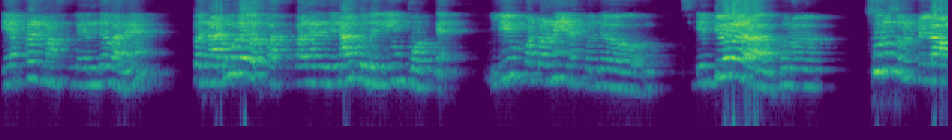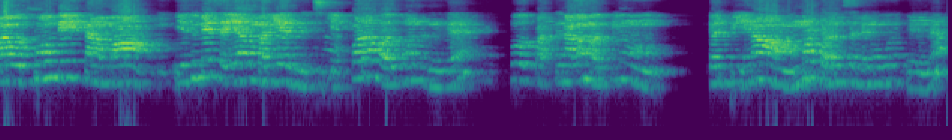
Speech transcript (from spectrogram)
ஏப்ரல் மாசத்துல இருந்து வரேன். இப்ப நடுவுல ஒரு பத்து பதினஞ்சு நாள் கொஞ்சம் லீவ் போட்டேன். லீவ் போட்டோன்னே எனக்கு கொஞ்சம் எப்படியோ ஒரு சுறுசுறுப்பு இல்லாம ஒரு சோம்பேறித்தனமா எதுவுமே செய்யாத மாதிரியே இருந்துச்சு. எப்படா வருவோம்னு இருந்தேன். இப்போ ஒரு பத்து நாளா மறுபடியும் கல்வி ஏன்னா அம்மா உடம்பு சரியில்லைன்னு ஊருக்கு போயிருந்தேன்.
